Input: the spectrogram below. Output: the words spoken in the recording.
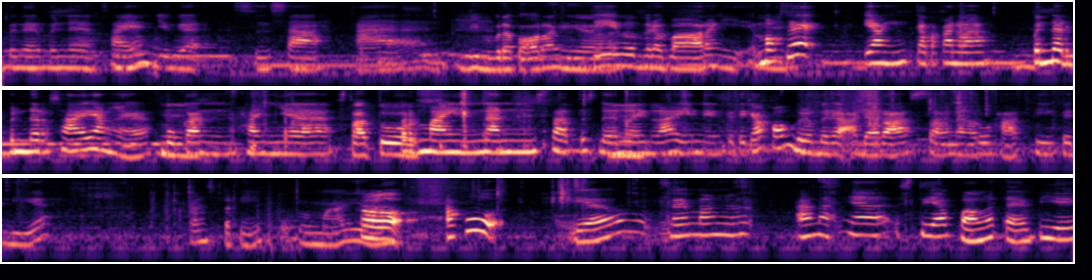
benar-benar sayang juga susah kan di beberapa orang ya di beberapa orang iya. maksudnya yang katakanlah benar-benar sayang ya bukan hanya status. permainan status dan lain-lain. Yang ketika kamu benar-benar ada rasa naruh hati ke dia kan seperti itu. Lumayan. Kalau aku ya memang anaknya setia banget ya piye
